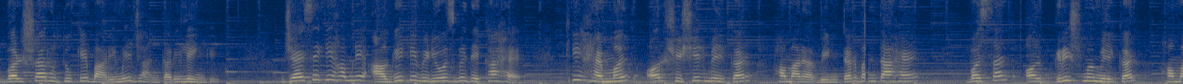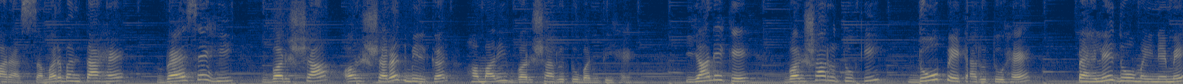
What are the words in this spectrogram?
वर्षा ऋतु के बारे में जानकारी लेंगे। जैसे कि हमने आगे के वीडियोस में देखा है कि हेमंत और शिशिर मिलकर हमारा विंटर बनता है, वसंत और ग्रीष्म मिलकर हमारा समर बनता है, वैसे ही वर्षा और शरद मिलकर हमारी वर्षा ऋतु बनती है। यानी कि वर्षा ऋतु की दो पेटा ऋतु है। पहले दो महीने में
